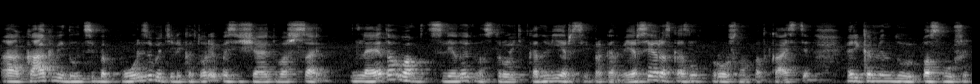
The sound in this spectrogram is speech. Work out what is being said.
а, как ведут себя пользователи, которые посещают ваш сайт. Для этого вам следует настроить конверсии. Про конверсии я рассказывал в прошлом подкасте. Рекомендую послушать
